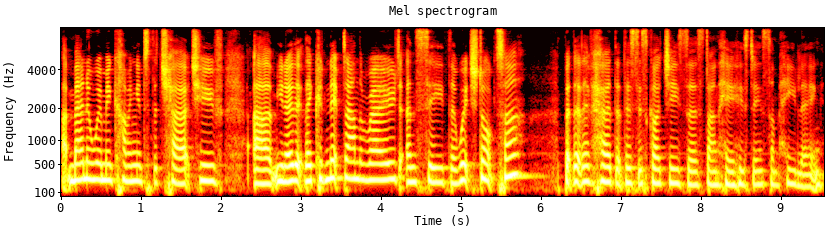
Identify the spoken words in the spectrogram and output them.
uh, men and women coming into the church who've, um, you know, they could nip down the road and see the witch doctor, but that they've heard that there's this guy Jesus down here who's doing some healing.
